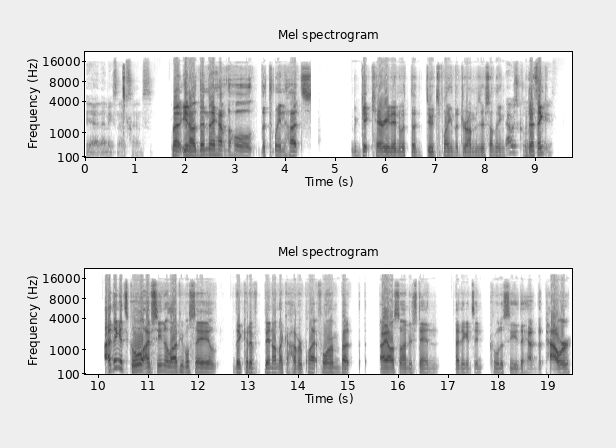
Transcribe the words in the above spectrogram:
yeah, that makes no sense. But you know, then they have the whole the twin Hutts get carried in with the dudes playing the drums or something. That was cool. Which I think- see. I think it's cool. I've seen a lot of people say they could have been on like a hover platform, but I also understand. I think it's in, cool to see they have the power.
